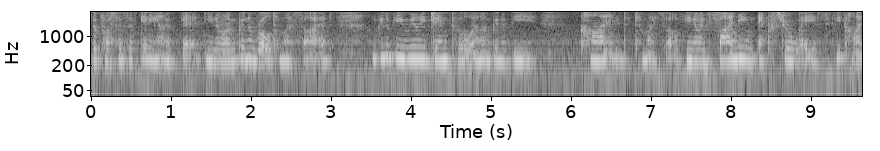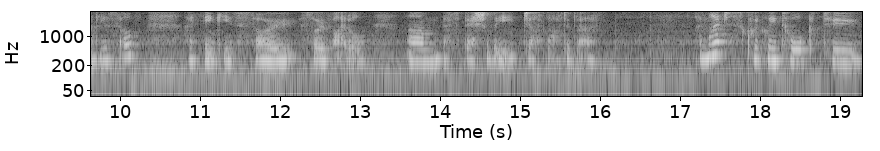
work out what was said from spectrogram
the process of getting out of bed. You know, I'm going to roll to my side. I'm going to be really gentle and I'm going to be kind to myself, you know, and finding extra ways to be kind to yourself, I think is so, so vital, um, especially just after birth. I might just quickly talk to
